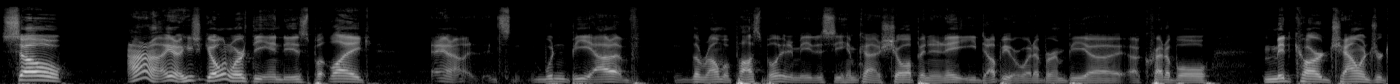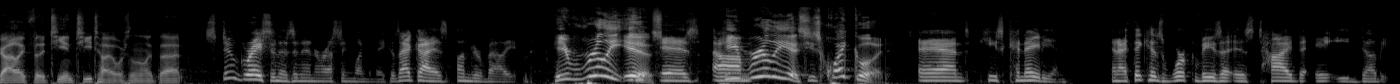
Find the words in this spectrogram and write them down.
so I don't know. You know, he should go and work the indies, but like, you know, it wouldn't be out of the realm of possibility to me to see him kind of show up in an AEW or whatever and be a, a credible mid card challenger guy like for the TNT title or something like that. Stu Grayson is an interesting one to me because that guy is undervalued. He really is. He is. Um, he really is. He's quite good. And he's Canadian. And I think his work visa is tied to AEW.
